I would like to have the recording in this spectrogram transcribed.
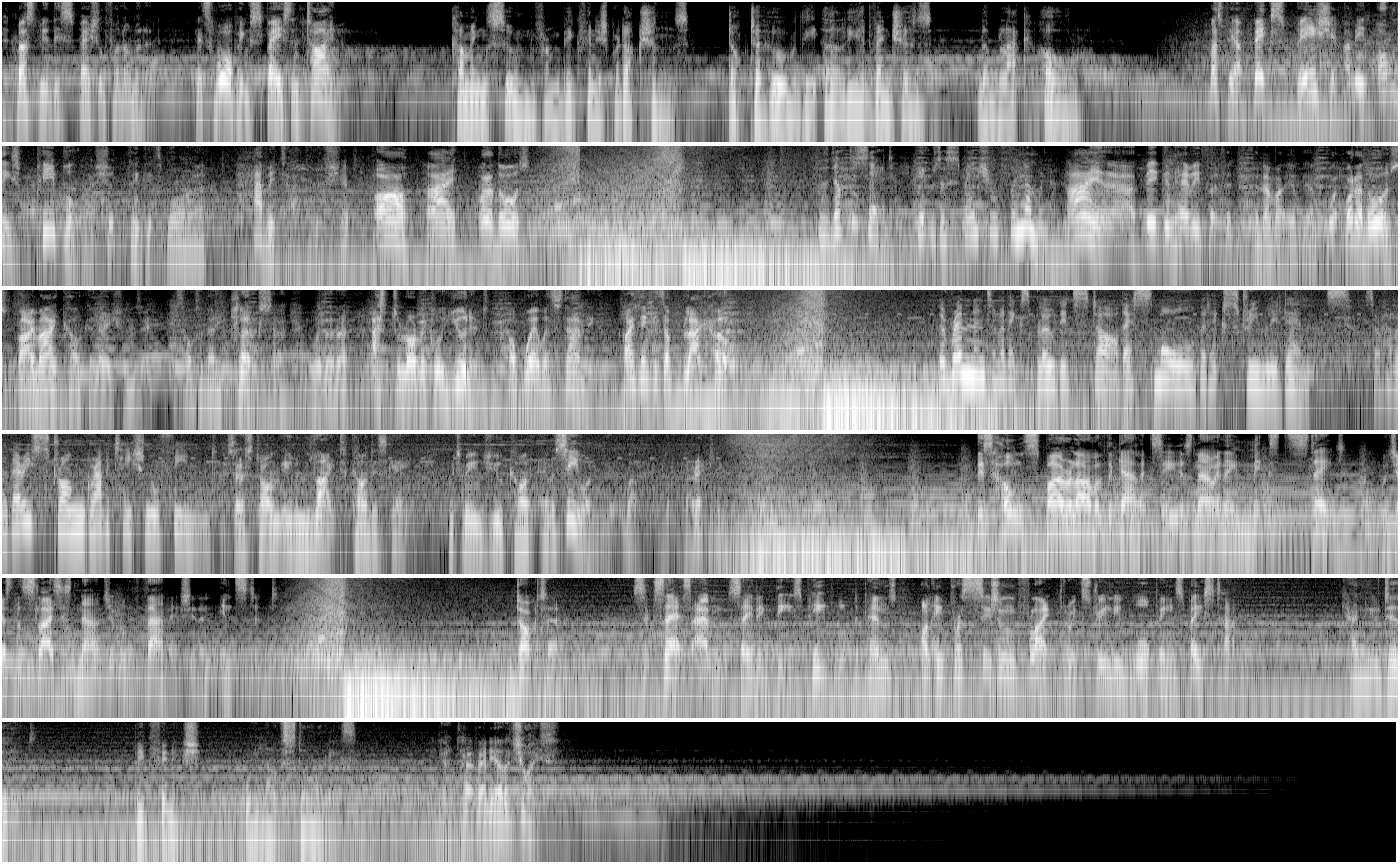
It must be this spatial phenomenon. It's warping space and time. Coming soon from Big Finish Productions Doctor Who The Early Adventures The Black Hole. Must be a big spaceship. I mean, all these people. I should think it's more a habitat than a ship. Oh, aye, one of those. The doctor said it was a spatial phenomenon. Aye, a, big and heavy ph- ph- phenomenon. Uh, uh, one of those. By my calculations, eh, it's also very close, uh, within an uh, astronomical unit of where we're standing. I think it's a black hole. The remnant of an exploded star. They're small but extremely dense, so have a very strong gravitational field. So strong, even light can't escape, which means you can't ever see one. Well, not directly. This whole spiral arm of the galaxy is now in a mixed state. With just the slightest nudge, it will vanish in an instant. Doctor, success and saving these people depends on a precision flight through extremely warping space-time. Can you do it? Big Finish. We love stories. You don't have any other choice.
